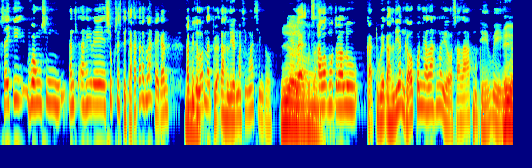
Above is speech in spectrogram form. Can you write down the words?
Saiki wong sing akhirnya sukses di Jakarta kan akeh kan. Tapi delok nak duwe keahlian masing-masing to. Iya. Lek awakmu terlalu gak duwe keahlian gak apa nyalahno ya salahmu dhewe. Iya.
